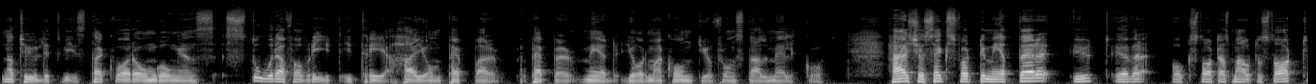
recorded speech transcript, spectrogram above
naturligtvis tack vare omgångens stora favorit i tre Hajon Pepper, Pepper med Jorma Kontio från stall Melko. Här 26-40 meter ut över och startas med autostart.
